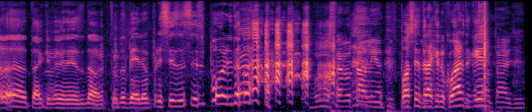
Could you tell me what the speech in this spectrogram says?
Ah, tá, que beleza. Não, tudo bem, não precisa se expor. Então. Vou mostrar meu talento. Posso entrar aqui no quarto? Fica aqui? vontade.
